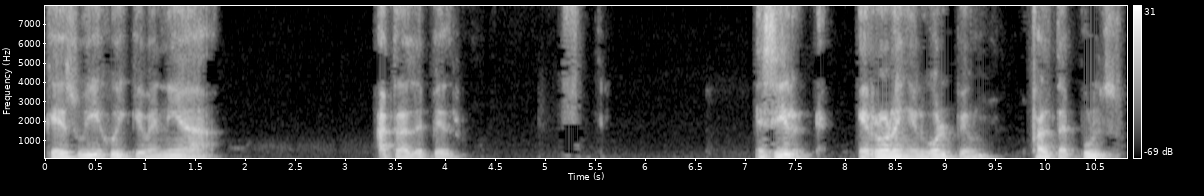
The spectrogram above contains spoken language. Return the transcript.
que es su hijo y que venía atrás de Pedro. Es decir, error en el golpe, falta de pulso.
